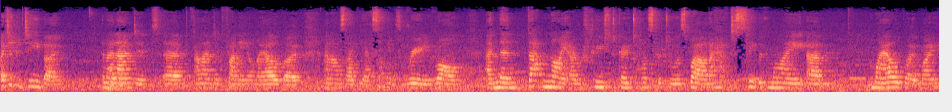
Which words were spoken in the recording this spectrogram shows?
I took a T-bone and I landed, um, I landed funny on my elbow and I was like, yeah, something's really wrong. And then that night I refused to go to hospital as well and I had to sleep with my um, my elbow, my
